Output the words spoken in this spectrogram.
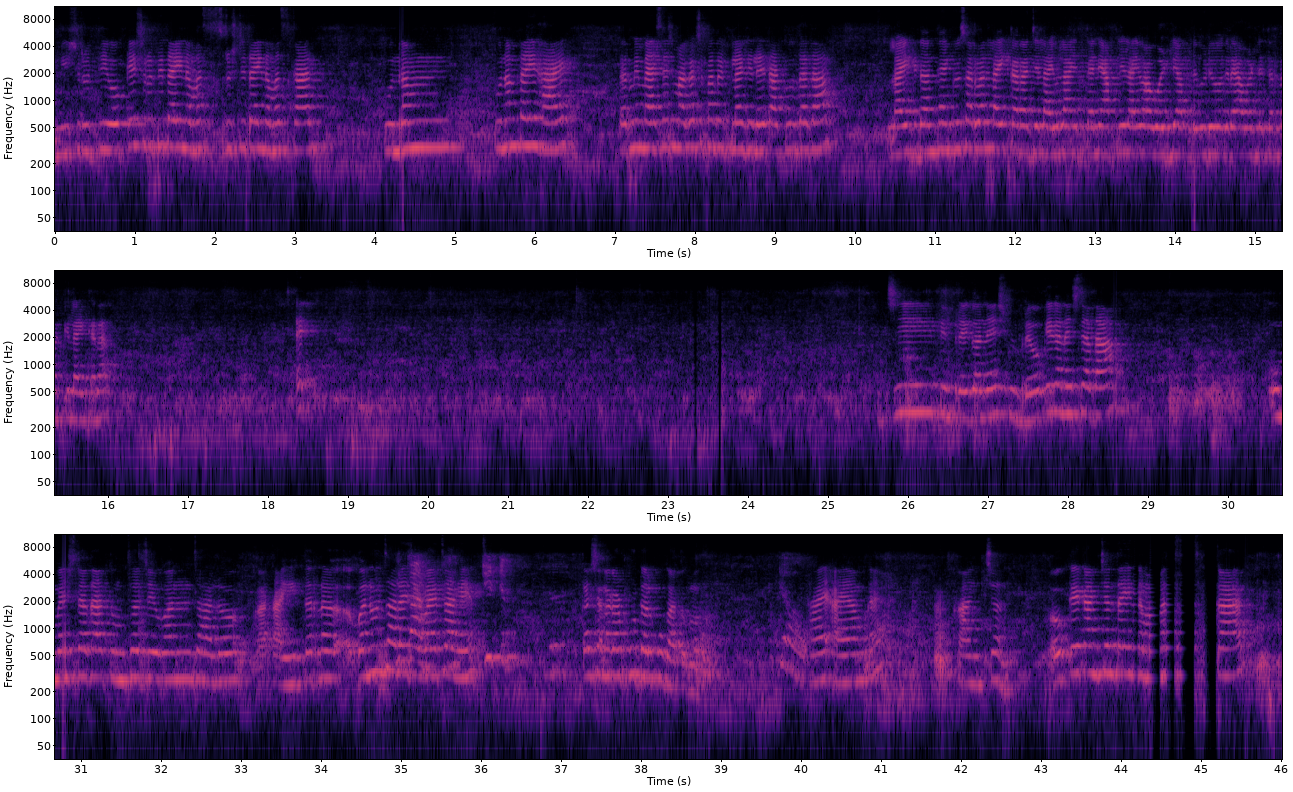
मी श्रुती ओके. श्रुतीताई नमस् सृष्टीताई नमस्कार. पूनम पूनमताई हाय. तर मी मॅसेज मागाशी पण रिप्लाय दिले अतुल दादा लाईक डन थँक्यू सर्वांना. लाईक करा. जे लाईव्हला आहेत त्यांनी आपली लाईव्ह आवडली आपले व्हिडिओ वगैरे आवडले तर नक्की लाईक करा. जी पिंपरे गणेश पिंपरे. ओके गणेश दादा. उमेश दादा तुमचं जेवण झालं का ताई? तर बनवून झालंय जेवायचं आहे. कशाला का फुटल फुगा तो मग? हाय आय आम काय? कांचन. ओके कांचन ताई नमस्कार.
